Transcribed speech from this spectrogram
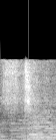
just to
